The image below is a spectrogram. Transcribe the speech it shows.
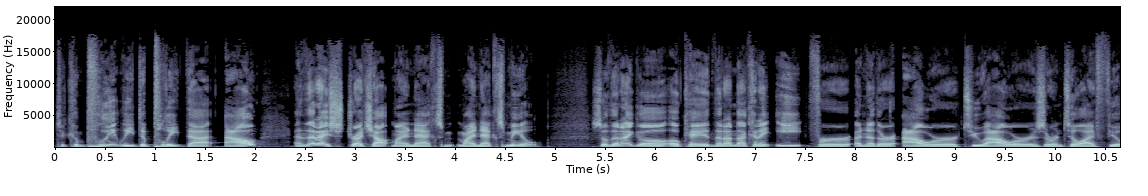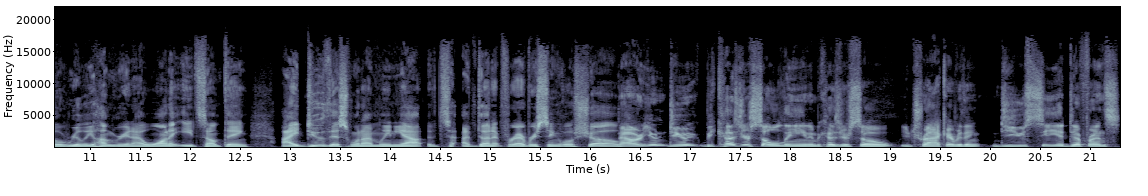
to completely deplete that out and then i stretch out my next my next meal so then I go, okay, then I'm not going to eat for another hour or two hours or until I feel really hungry and I want to eat something. I do this when I'm leaning out. It's, I've done it for every single show. Now, are you do you because you're so lean and because you're so you track everything? Do you see a difference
